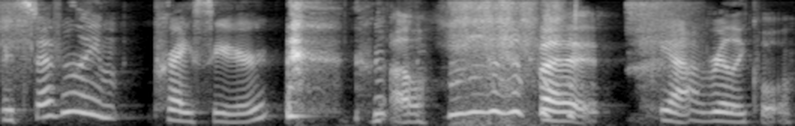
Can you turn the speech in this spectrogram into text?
It's definitely pricier, Oh. but yeah, really cool.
